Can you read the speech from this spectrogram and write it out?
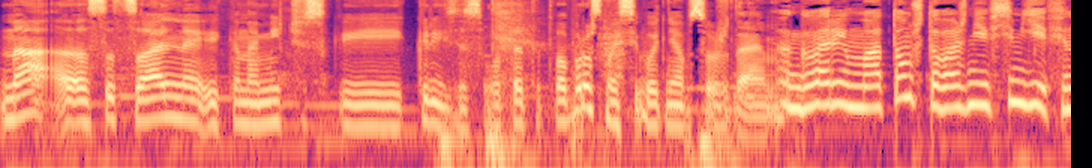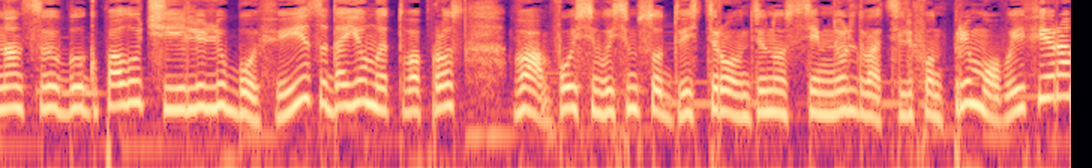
на э, социально-экономический кризис? Вот этот вопрос мы сегодня обсуждаем. Говорим о том, что важнее в семье финансовое благополучие или любовь. И задаем этот вопрос вам. 8 800 200 ровно 9702, телефон прямого эфира.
